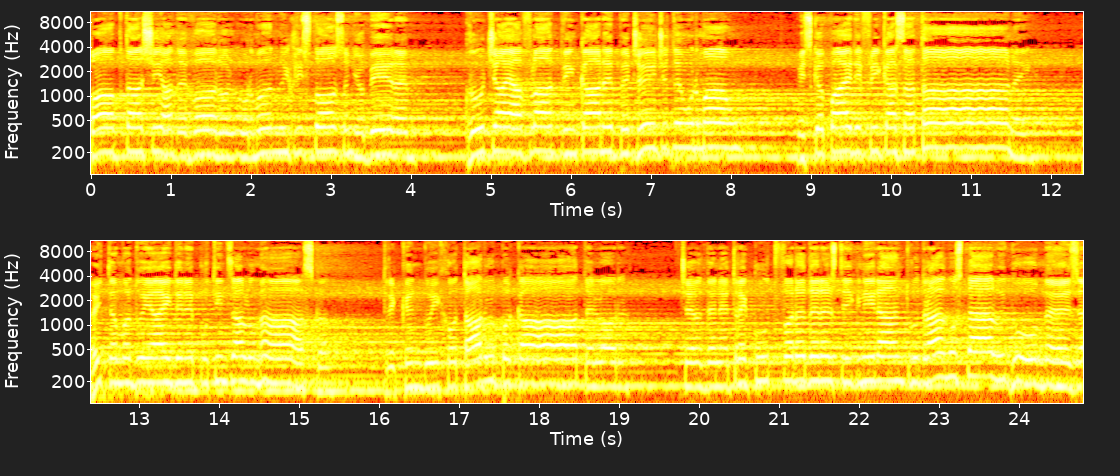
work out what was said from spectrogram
Fapta și adevărul urmând lui Hristos în iubire, crucea ai aflat prin care pe cei ce te urmau îi scăpai de frica satanei, îi tămăduiai de neputința lumească, trecându-i hotarul păcatelor, cel de netrecut fără de răstignirea într-o dragostea lui Dumnezeu.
